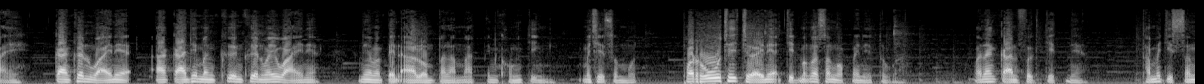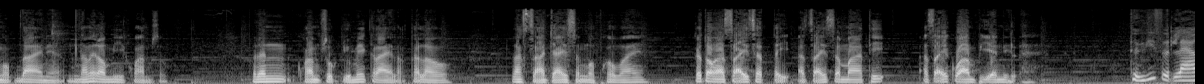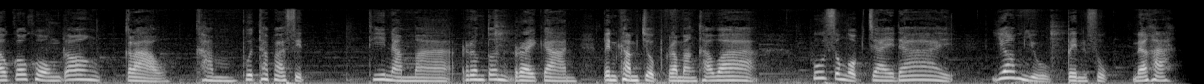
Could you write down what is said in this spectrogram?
การเคลื่อนไหวเนี่ยอาการที่มันเคลื่อนเคลื่อนไหวๆเนี่ย เนี่ยมันเป็นอารมณ์ปรมัตเป็นของจริง ไม่ใช่สมมติ พอรู้เฉยๆเนี่ยจิตมันก็สงบไปในตัวเพราะนั้นการฝึกจิตเนี่ยทำให้จิตสงบได้เนี่ยทำให้เรามีความสุข เพราะฉะนั้นความสุขอยู่ไม่ไกลหรอกถ้าเรารักษาใจสงบเข้าไว้ ก็ต้องอาศัยสติอาศัยสมาธิ อาศัยความเพียรนี่แหละถึงที่สุดแล้วก็คงต้องกล่าวคำพุทธภาษิตที่นำมาเริ่มต้นรายการ เป็นคำจบกระมังคะว่า ผู้สงบใจได้ ย่อมอยู่เป็นสุขนะคะ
